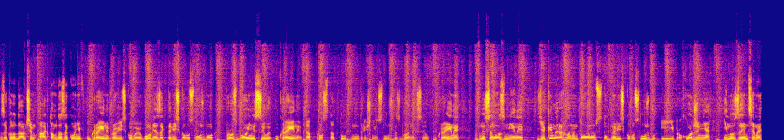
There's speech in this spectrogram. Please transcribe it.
Законодавчим актом до законів України про військовий обов'язок та військову службу, про Збройні сили України та про статут внутрішньої служби Збройних сил України внесено зміни, якими регламентовано вступ на військову службу і її проходження іноземцями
